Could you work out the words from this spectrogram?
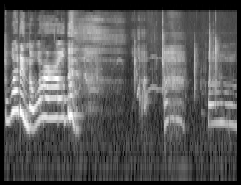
What in the world? oh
